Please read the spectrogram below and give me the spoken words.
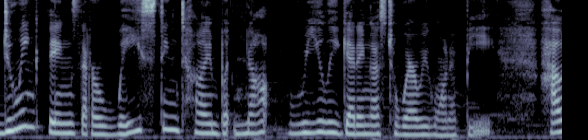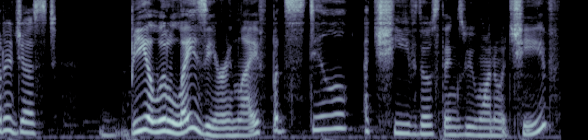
doing things that are wasting time but not really getting us to where we want to be, how to just be a little lazier in life but still achieve those things we want to achieve.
